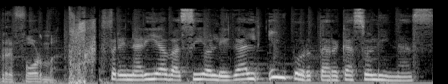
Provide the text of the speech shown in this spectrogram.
Reforma. Frenaría vacío legal importar gasolinas.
